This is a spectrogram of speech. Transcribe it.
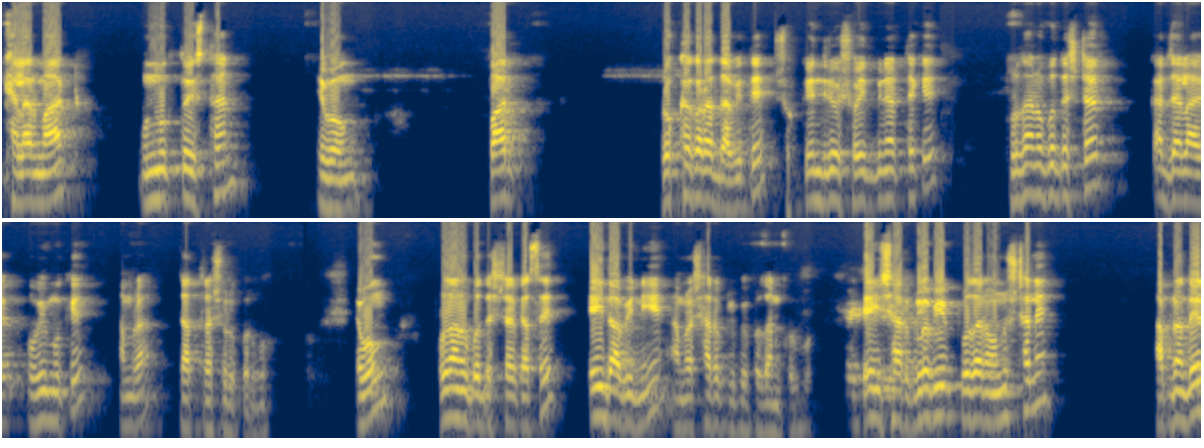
খেলার মাঠ, উন্মুক্ত স্থান এবং পার্ক রক্ষা করার দাবিতে কেন্দ্রীয় শহীদ মিনার থেকে প্রধান উপদেষ্টার কার্যালয় অভিমুখে আমরা যাত্রা শুরু করব। এবং প্রধান উপদেষ্টার কাছে এই দাবি নিয়ে আমরা স্মারকলিপি প্রদান করব। এই স্মারকলিপি প্রদান অনুষ্ঠানে আপনাদের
